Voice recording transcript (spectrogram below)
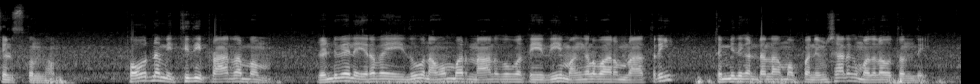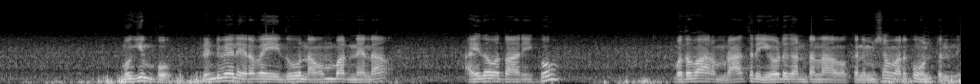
తెలుసుకుందాం. పౌర్ణమి తిథి ప్రారంభం రెండు వేల ఇరవై ఐదు నవంబర్ నాలుగవ తేదీ మంగళవారం రాత్రి తొమ్మిది గంటల ముప్పై నిమిషాలకు మొదలవుతుంది. ముగింపు. రెండు వేల ఇరవై ఐదు నవంబర్ నెల ఐదవ తారీఖు బుధవారం రాత్రి ఏడు గంటల ఒక నిమిషం వరకు ఉంటుంది.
